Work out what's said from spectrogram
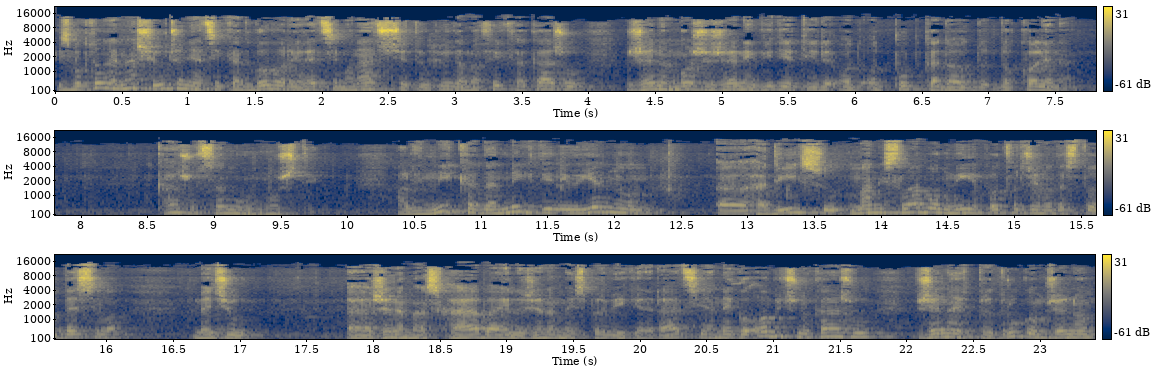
I zbog toga naši učenjaci kad govore, recimo, naći ćete u knjigama Fikha, kažu, žena može ženi vidjeti od, od pupka do, do, do koljena. Kažu samo u nuždi. Ali nikada, nigdje, ni u jednom uh, hadisu, mani slabom nije potvrđeno da se to desilo među uh, ženama ashaba ili ženama iz prvih generacija, nego obično kažu, žena je pred drugom ženom,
